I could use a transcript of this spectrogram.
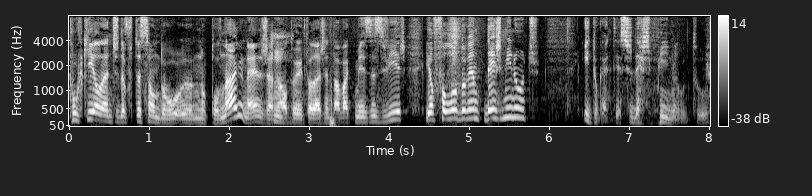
porque ele, antes da votação do- no plenário, né, já na altura em que toda a gente estava a comer as vias, ele falou durante 10 minutos. E durante esses 10 minutos,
